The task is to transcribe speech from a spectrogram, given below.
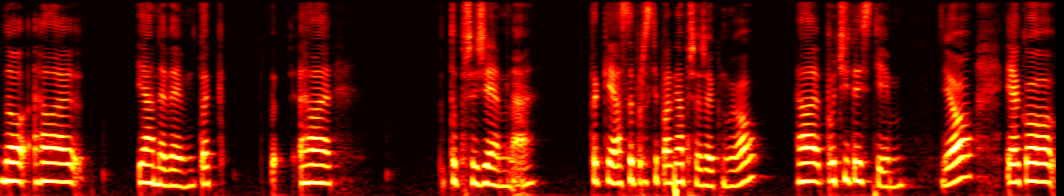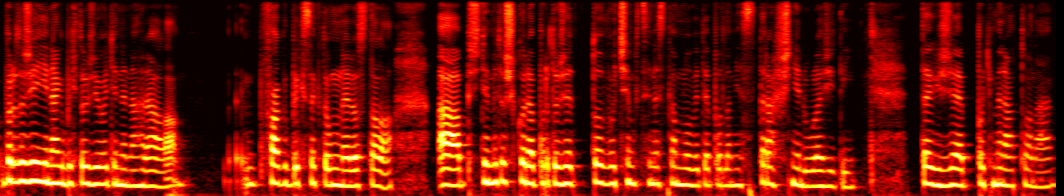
No, hele, já nevím, tak hele, to přežijem, ne? Tak já se prostě párkrát přeřeknu, jo? Hele, počítej s tím, jo? Jako, protože jinak bych to v životě nenahrála. Fakt bych se k tomu nedostala. A přijde mi to škoda, protože to, o čem chci dneska mluvit, je podle mě strašně důležitý. Takže pojďme na to, ne?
